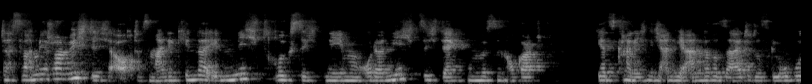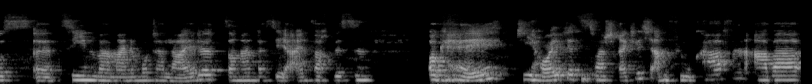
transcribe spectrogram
das war mir schon wichtig auch, dass meine Kinder eben nicht Rücksicht nehmen oder nicht sich denken müssen, oh Gott, jetzt kann ich nicht an die andere Seite des Globus äh, ziehen, weil meine Mutter leidet, sondern dass sie einfach wissen, okay, die heult jetzt zwar schrecklich am Flughafen, aber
